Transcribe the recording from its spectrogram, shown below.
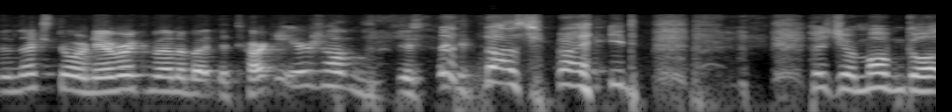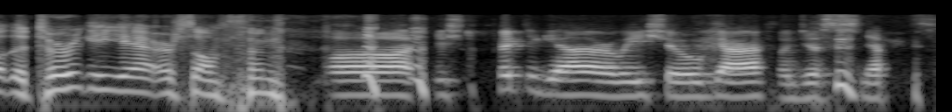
the next door neighbor come in about the turkey or something. That's right. Has your mum got the turkey yet or something? uh, you should put together a wee show, Gareth, and just snippets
